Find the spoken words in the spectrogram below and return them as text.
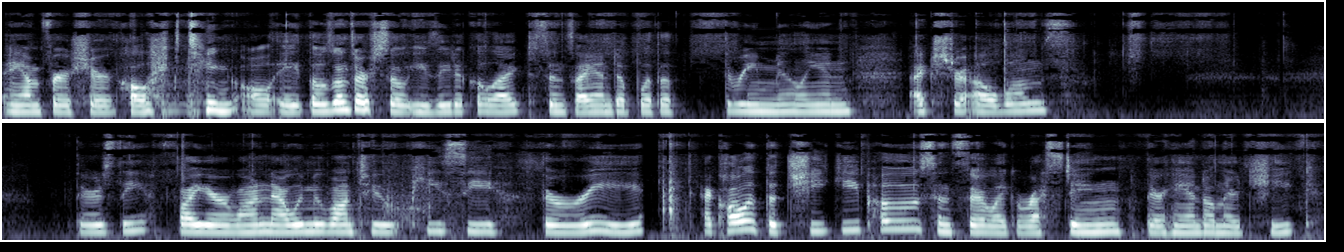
am for sure collecting all eight. Those ones are so easy to collect since I end up with a 3 million extra albums. There's the fire one. Now we move on to PC3. I call it the cheeky pose since they're like resting their hand on their cheek.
